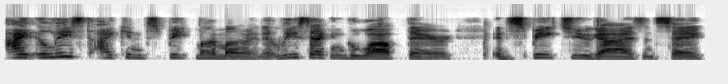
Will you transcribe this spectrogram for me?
I at least I can speak my mind. At least I can go out there and speak to you guys and say,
